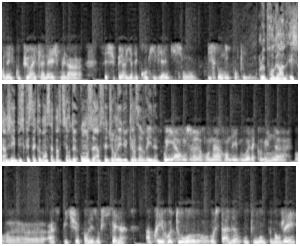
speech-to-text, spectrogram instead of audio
On a une coupure avec la neige, mais là, c'est super. Il y a des pros qui viennent, qui sont disponibles pour tout le monde. Le programme est chargé puisque ça commence à partir de 11h cette journée du 15 avril. Oui, à 11h, on a un rendez-vous à la commune pour euh, un speech pour les officiels. Après, retour au, au, stade où tout le monde peut manger.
